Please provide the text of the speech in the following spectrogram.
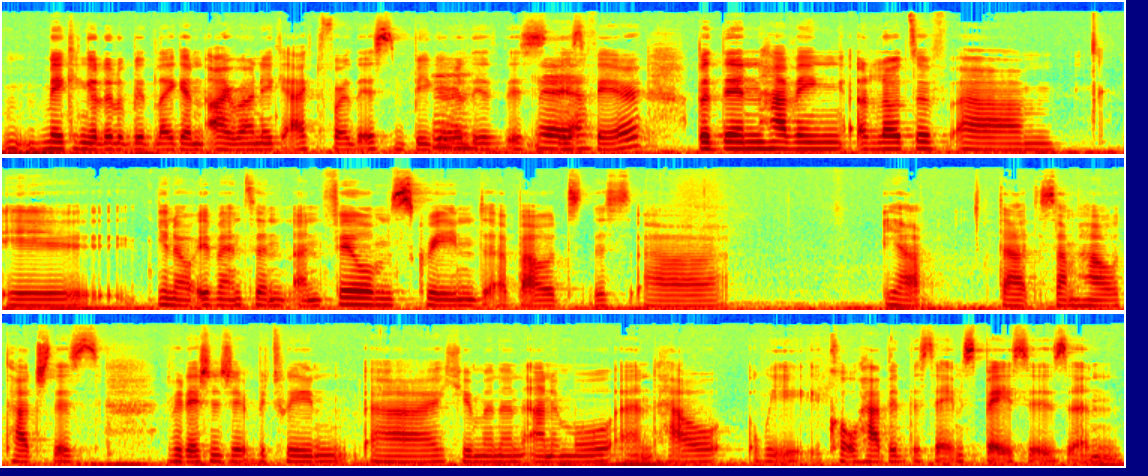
making a little bit like an ironic act for this bigger mm. this this, yeah, this yeah. fair, but then having a lot of um, you know events and, and films screened about this uh, yeah that somehow touch this relationship between uh, human and animal and how we cohabit the same spaces and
